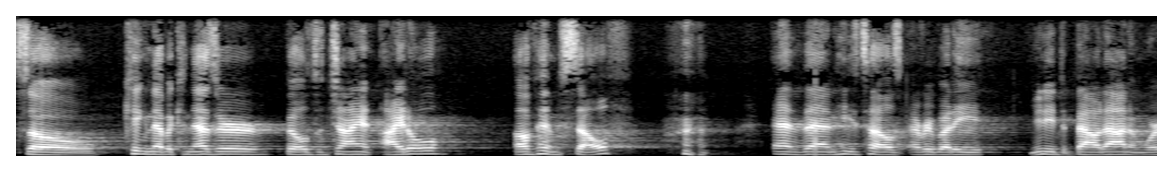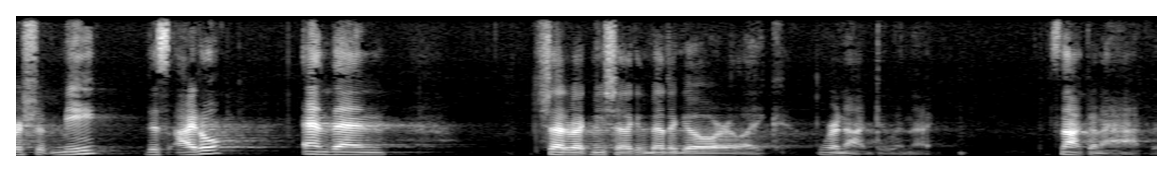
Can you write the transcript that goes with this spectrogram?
So, King Nebuchadnezzar builds a giant idol of himself, and then he tells everybody, You need to bow down and worship me, this idol. And then Shadrach, Meshach, and Abednego are like, We're not doing that. It's not going to happen.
